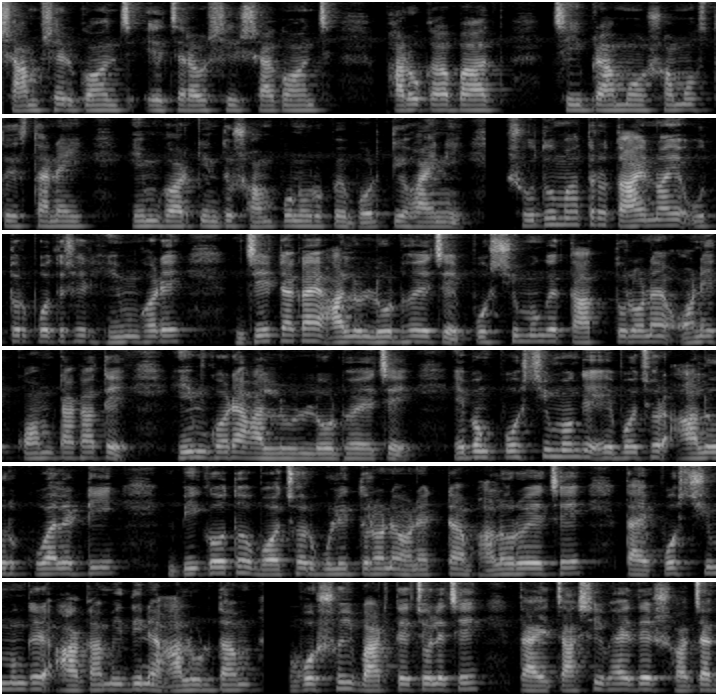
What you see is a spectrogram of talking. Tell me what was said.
শামশেরগঞ্জ, এছাড়াও শীর্ষাগঞ্জ ফারুকাবাদ, ছিব্রামো সমস্ত স্থানেই হিমঘর কিন্তু সম্পূর্ণরূপে ভর্তি হয়নি। শুধুমাত্র তাই নয়, উত্তরপ্রদেশের হিমঘরে যে টাকায় আলু লোড হয়েছে পশ্চিমবঙ্গে তার তুলনায় অনেক কম টাকাতে হিমঘরে আলু লোড হয়েছে এবং পশ্চিমবঙ্গে এবছর আলুর কোয়ালিটি বিগত বছরগুলির তুলনায় অনেকটা ভালো রয়েছে। তাই পশ্চিমবঙ্গের আগামী দিনে আলুর দাম অবশ্যই বাড়তে চলেছে। তাই চাষি ভাইদের সজাগ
